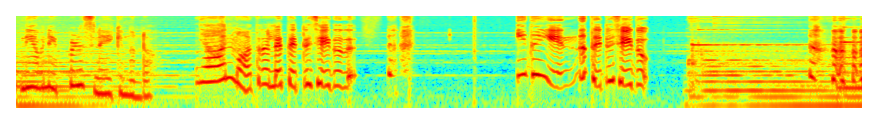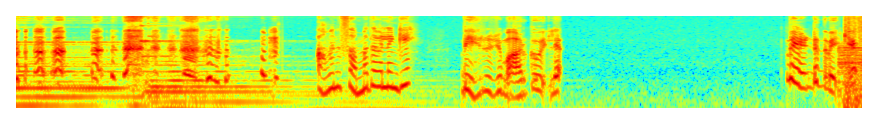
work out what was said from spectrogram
നീ അവനെ ഇപ്പോഴും സ്നേഹിക്കുന്നുണ്ടോ? ഞാൻ മാത്രല്ലേ തെറ്റ് ചെയ്തത്. ഇത് എന്ത് തെറ്റ് ചെയ്തു? അവന് സമ്മതമല്ലെങ്കിൽ വേറൊരു മാർഗവും ഇല്ല വേണ്ടെന്ന് വെക്കാം.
